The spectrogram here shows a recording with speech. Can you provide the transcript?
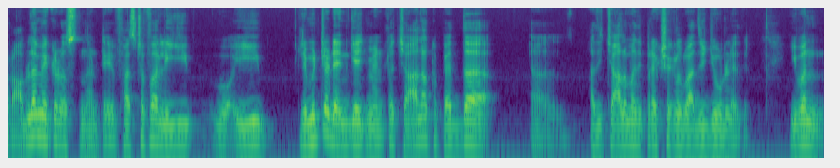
ప్రాబ్లం ఎక్కడ వస్తుందంటే ఫస్ట్ ఆఫ్ ఆల్ ఈ ఈ లిమిటెడ్ ఎంగేజ్మెంట్లో చాలా ఒక పెద్ద అది చాలామంది ప్రేక్షకులు అది చూడలేదు. ఈవెన్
